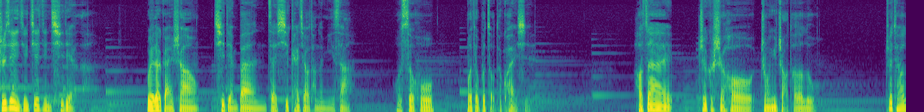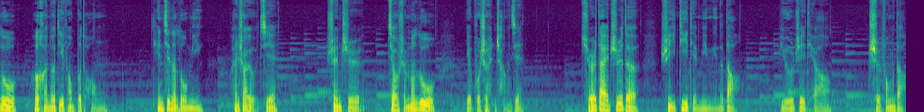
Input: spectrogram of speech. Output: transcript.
时间已经接近七点了，为了赶上七点半在西开教堂的弥撒，我似乎不得不走得快些。好在这个时候终于找到了路，这条路和很多地方不同，天津的路名很少有街，甚至叫什么路也不是很常见，取而代之的是以地点命名的道，比如这条赤峰道。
